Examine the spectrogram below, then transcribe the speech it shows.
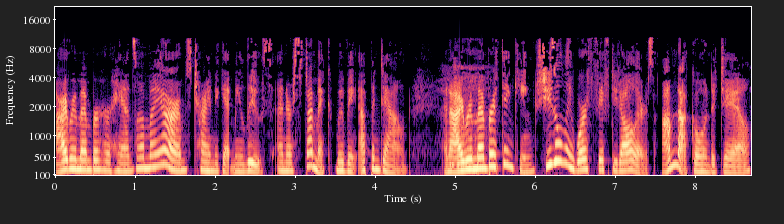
I remember her hands on my arms trying to get me loose and her stomach moving up and down. And I remember thinking, she's only worth $50. I'm not going to jail.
